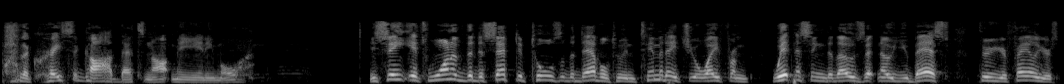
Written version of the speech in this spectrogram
by the grace of God, that's not me anymore. You see, it's one of the deceptive tools of the devil to intimidate you away from witnessing to those that know you best through your failures.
